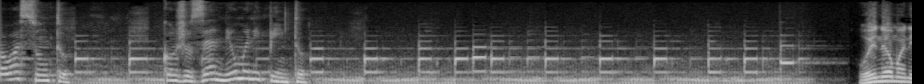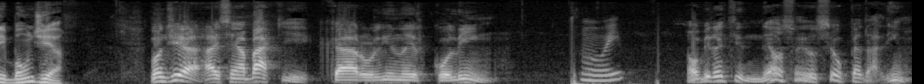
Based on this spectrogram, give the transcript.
ao assunto, com José Neumann e Pinto. Oi, Neumani, bom dia. Bom dia, Raíssen Abac, Carolina Ercolim. Oi. Almirante Nelson e o seu pedalinho.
